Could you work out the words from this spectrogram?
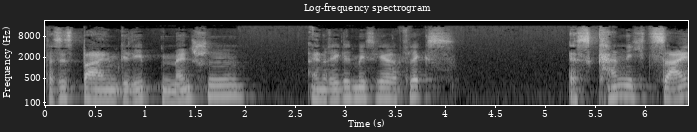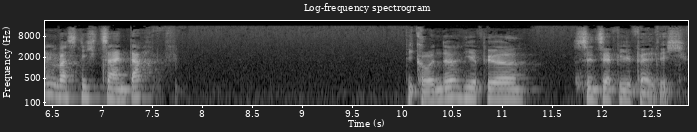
Das ist bei einem geliebten Menschen ein regelmäßiger Reflex. Es kann nicht sein, was nicht sein darf. Die Gründe hierfür sind sehr vielfältig.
